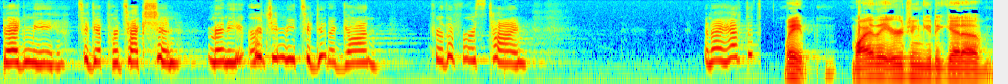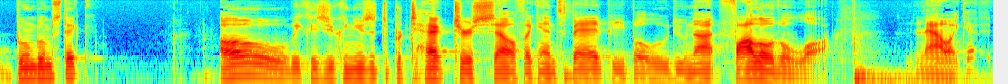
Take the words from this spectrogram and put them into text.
beg me to get protection, many urging me to get a gun for the first time. And I have to. T- Wait, why are they urging you to get a boom boom stick? Oh, because you can use it to protect yourself against bad people who do not follow the law. Now I get it.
